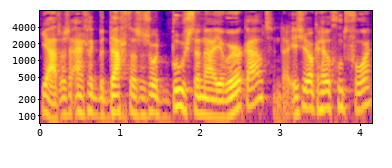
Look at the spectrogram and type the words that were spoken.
Ja, het was eigenlijk bedacht als een soort booster naar je workout. En daar is je ook heel goed voor.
